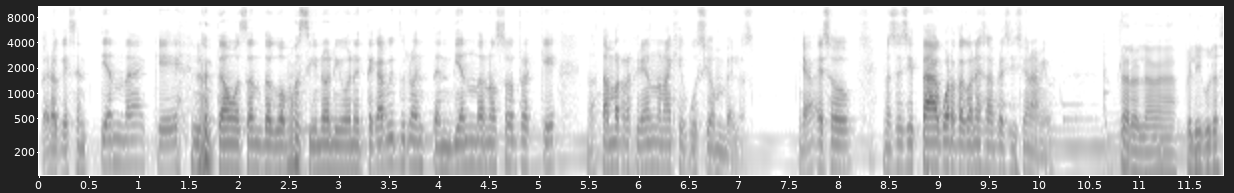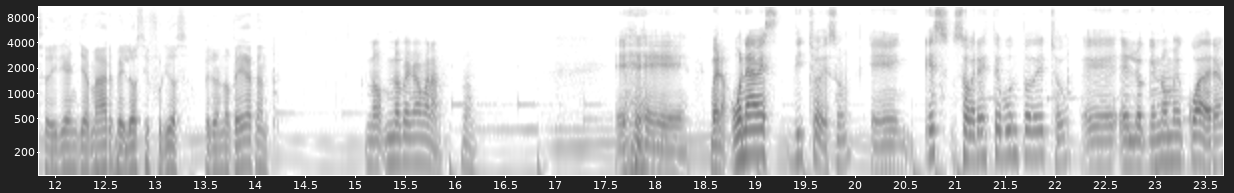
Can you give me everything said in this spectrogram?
pero que se entienda que lo estamos usando como sinónimo en este capítulo, entendiendo nosotros que nos estamos refiriendo a una ejecución veloz. ¿Ya? Eso, no sé si está de acuerdo con esa precisión, amigo. Claro, las películas se deberían llamar Veloz y Furioso, pero no pega tanto. No, no pegaba nada, no. Eh, bueno, una vez dicho eso, eh, es sobre este punto, de hecho, eh, en lo que no me cuadra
